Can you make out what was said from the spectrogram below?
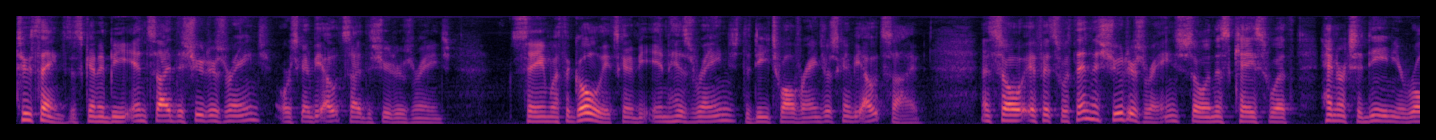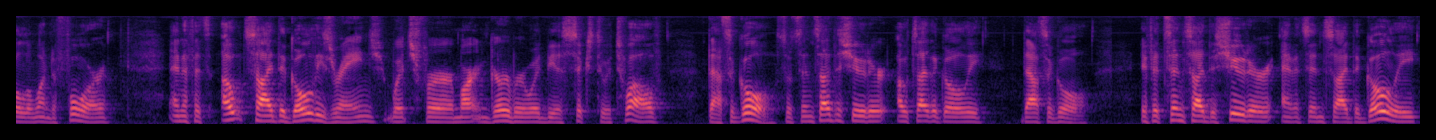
two things. It's going to be inside the shooter's range or it's going to be outside the shooter's range. Same with the goalie. It's going to be in his range, the D12 range, or it's going to be outside. And so if it's within the shooter's range, so in this case with Henrik Sedin, you roll a 1 to 4, and if it's outside the goalie's range, which for Martin Gerber would be a 6 to a 12, that's a goal. So it's inside the shooter, outside the goalie, that's a goal. If it's inside the shooter and it's inside the goalie,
